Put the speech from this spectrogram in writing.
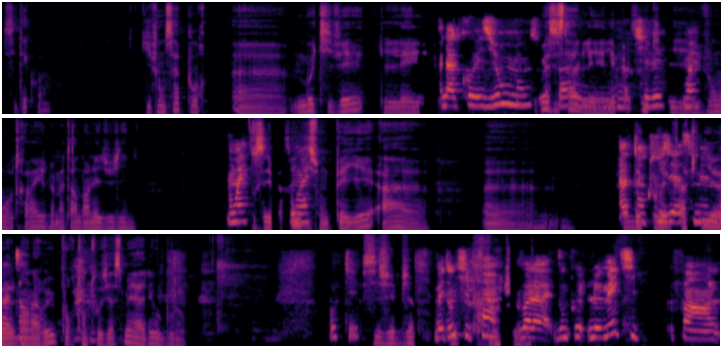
C'était quoi? Qui font ça pour euh, motiver les. La cohésion, non Ouais, c'est ça, les, les personnes motiver qui Ouais. vont au travail le matin dans les usines. Ouais. Donc, c'est des personnes Ouais. qui sont payées à. euh, euh, À faire des t'enthousiasmer chorégraphies le euh, matin. dans la rue pour t'enthousiasmer à aller au boulot. Ok. Si j'ai bien. Mais donc il prend, voilà, donc le mec, il, enfin,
